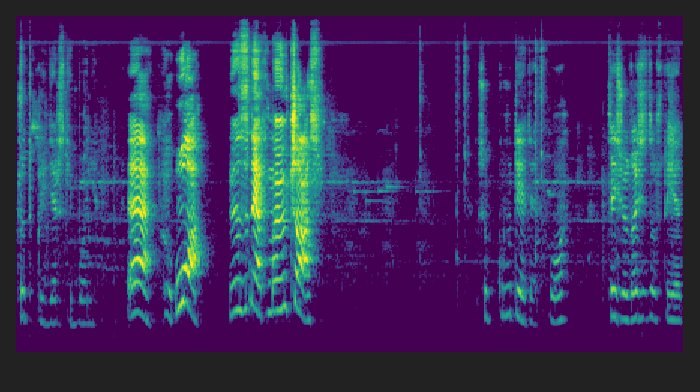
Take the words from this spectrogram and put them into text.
Чого такий дерзкий Боні? Е! О! Він зник, маю час. Щоб крутити. О! Що досі там стоїть.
